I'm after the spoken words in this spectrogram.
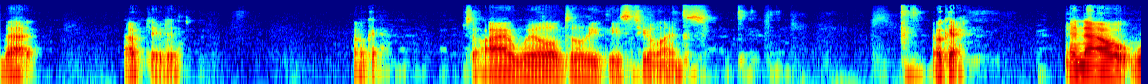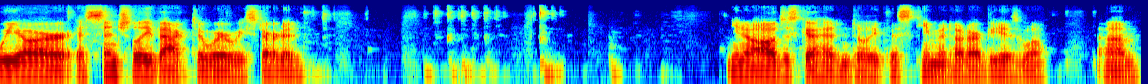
that updated. Okay, so I will delete these two lines. Okay, and now we are essentially back to where we started. You know, I'll just go ahead and delete this schema.rb as well. Um,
